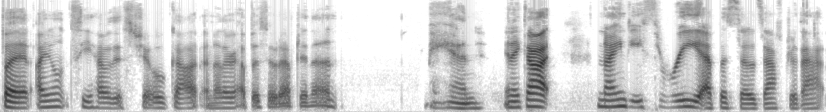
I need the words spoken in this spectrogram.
But I don't see how this show got another episode after that. Man, and it got 93 episodes after that.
